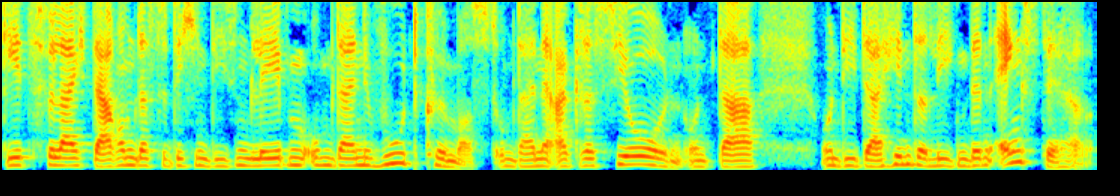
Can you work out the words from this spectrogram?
geht's vielleicht darum, dass du dich in diesem Leben um deine Wut kümmerst, um deine Aggression und da und die dahinterliegenden Ängste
